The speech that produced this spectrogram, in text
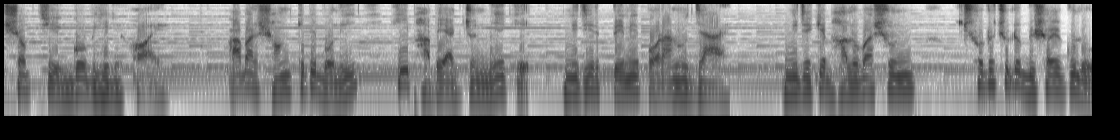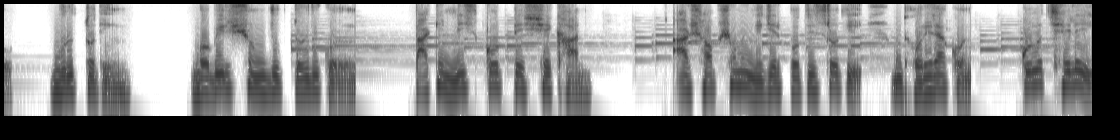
সবচেয়ে গভীর হয়। আবার সংক্ষেপে বলি, কীভাবে একজন মেয়েকে নিজের প্রেমে পড়ানো যায়? নিজেকে ভালোবাসুন, ছোট ছোট বিষয়গুলো গুরুত্ব দিন। গভীর সংযোগ তৈরি করুন। তাকে মিস করতে শেখান। আর সবসময় নিজের প্রতিশ্রুতি ধরে রাখুন। কোনো ছেলেই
